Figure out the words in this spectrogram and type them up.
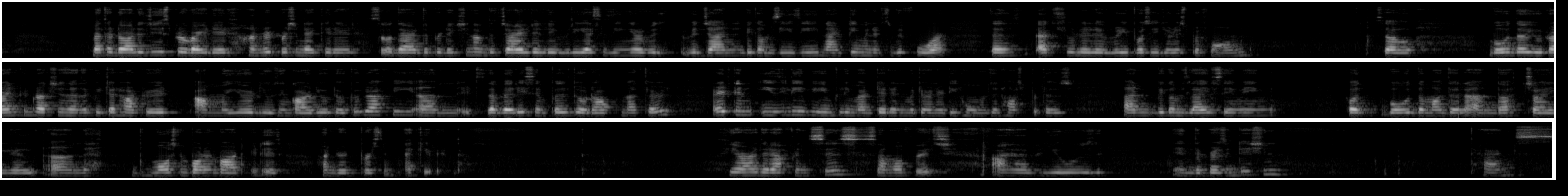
Methodology is provided 100% accurate so that the prediction of the child delivery as cesarean or vaginal becomes easy 90 minutes before the actual delivery procedure is performed. So both the uterine contractions and the fetal heart rate are measured using cardiotocography and it's a very simple to adopt method and it can easily be implemented in maternity homes and hospitals and becomes life-saving for both the mother and the child and the most important part it is 100% accurate. Here are the references some of which I have used in the presentation. Thanks.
